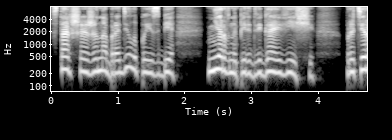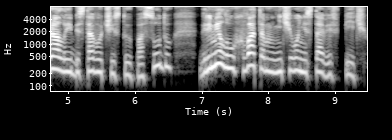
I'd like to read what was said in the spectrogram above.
Старшая жена бродила по избе, нервно передвигая вещи, протирала и без того чистую посуду, гремела ухватом, ничего не ставя в печь.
